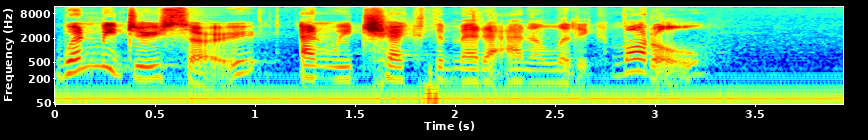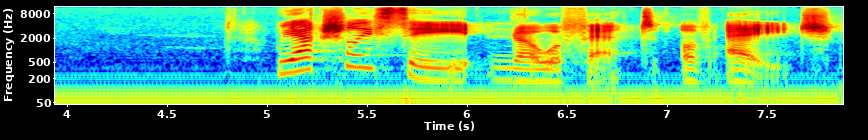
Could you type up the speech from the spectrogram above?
When we do so and we check the meta-analytic model, we actually see no effect of age.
